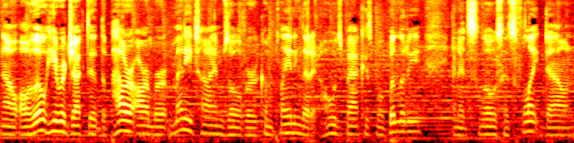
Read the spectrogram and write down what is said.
Now, although he rejected the power armor many times over, complaining that it holds back his mobility and it slows his flight down,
